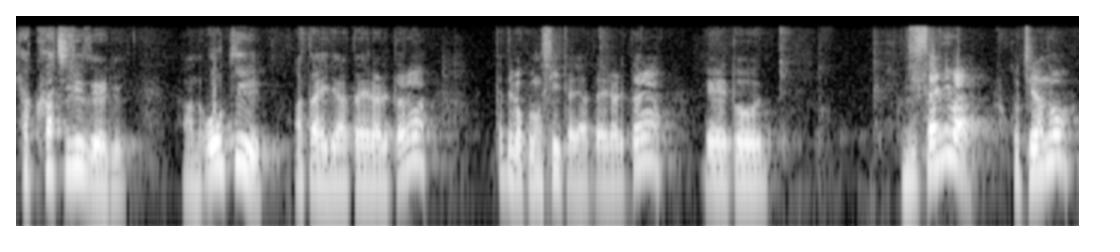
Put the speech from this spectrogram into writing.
180度よりあの大きい値で与えられたら、例えばこの θ で与えられたら、えーと、実際にはこちらの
